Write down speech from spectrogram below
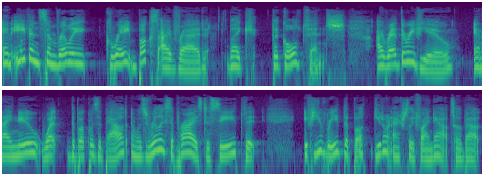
And even some really great books I've read, like The Goldfinch. I read the review and I knew what the book was about and was really surprised to see that if you read the book, you don't actually find out. So about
